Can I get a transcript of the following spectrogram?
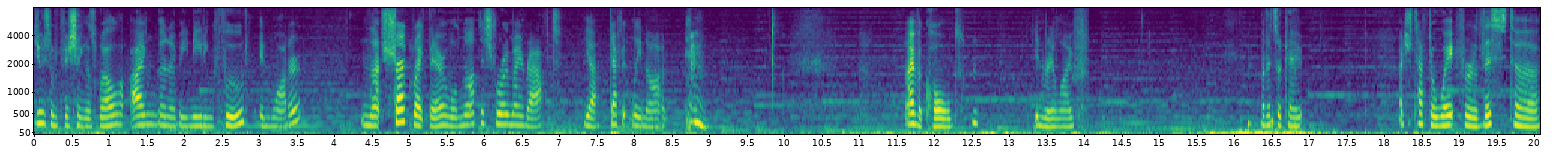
do some fishing as well. I'm gonna be needing food and water. And that shark right there will not destroy my raft. Yeah, definitely not. I have a cold in real life. But it's okay. I just have to wait for this to...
